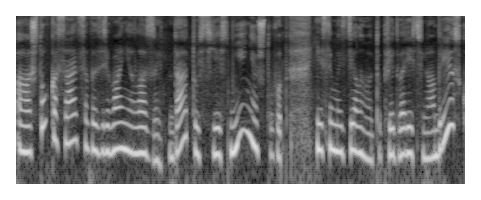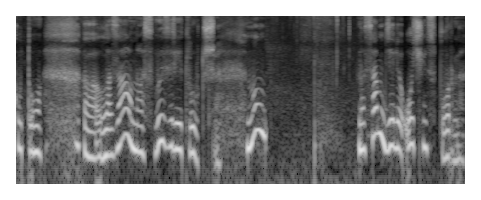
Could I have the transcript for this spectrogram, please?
А, что касается вызревания лозы, да, то есть есть мнение, что вот если мы сделаем эту предварительную обрезку, то а, лоза у нас вызреет лучше. Ну, на самом деле очень спорно,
